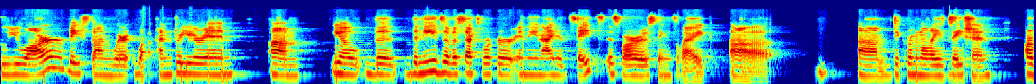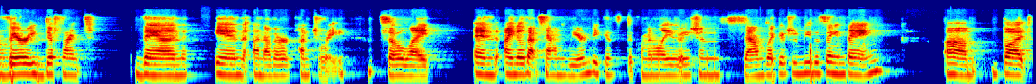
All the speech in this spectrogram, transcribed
who you are, based on where what country you're in. Um, you know the the needs of a sex worker in the United States, as far as things like uh, um, decriminalization, are very different than in another country. So, like, and I know that sounds weird because decriminalization sounds like it should be the same thing. Um, but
